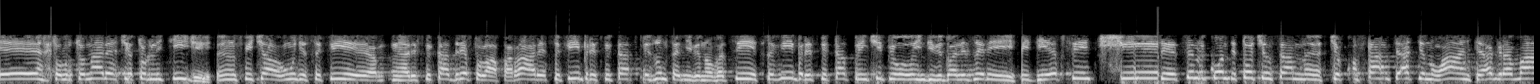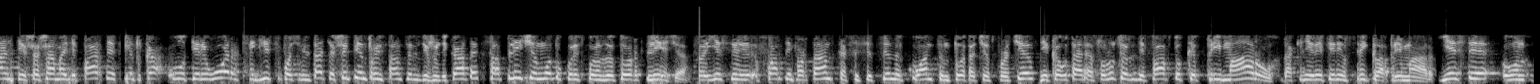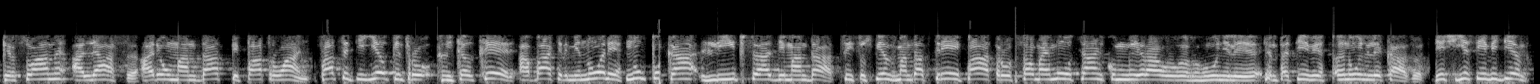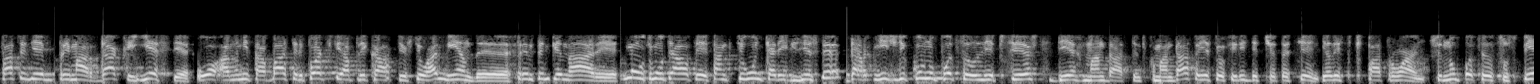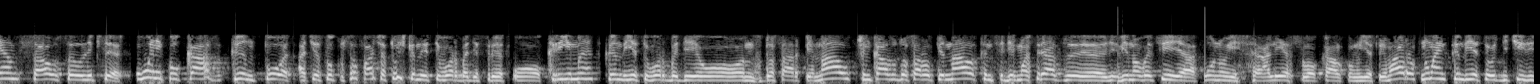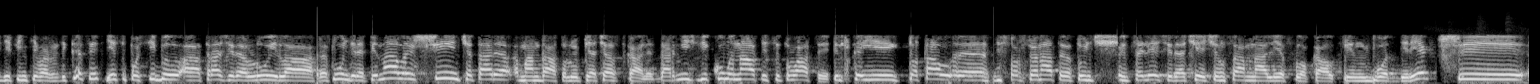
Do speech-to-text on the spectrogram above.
soluționare acestor litigii, în special unde să fie respectat dreptul la apărare, să fie respectat prezumția nevinovăției, să fie respectat principiul individualizării pedepsei și să țină cont de tot ce înseamnă circunstanțe atenuante, agravante și așa mai departe, pentru că ulterior există posibilitatea și pentru instanțele de judecată să aplice în modul corespunzător legea. Este foarte important ca să se țină cont în tot acest proces de căutarea soluțiilor de faptul că primarul, dacă ne referim strict la primar, este o persoană aleasă, are un mandat pe patru ani. Față de el pentru încălcări, abateri minore, nu pot ca lipsa de mandat. Să-i suspenzi mandat 3, 4 sau mai mulți ani, cum erau unele tentative în unele cazuri. Deci este evident, față de primar, dacă este o anumită abatere, poate fi aplicat, eu știu, amendă, preîntâmpinare, multe, multe alte sancțiuni care există, dar nici de cum nu poți să-l lipsești de mandat, pentru că mandatul este oferit de cetățeni. El este pe patru ani și nu poți să-l suspenzi sau să-l lipsești. Unicul caz când pot acest lucru să faci atunci când este vorba despre o crimă, când este vorba de un dosar penal și în cazul dosarului penal, când se demonstrează vinovăția unui ales local, cum este primarul, numai când este o decizie definitivă a judecății, este posibil atragerea lui la răspundere penală și încetarea mandatului pe această cale. Dar nici de cum în alte situații, pentru că e total uh, distorsionată atunci înțelegerea ceea ce înseamnă ales local prin vot direct și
